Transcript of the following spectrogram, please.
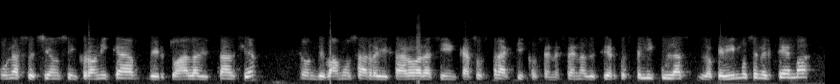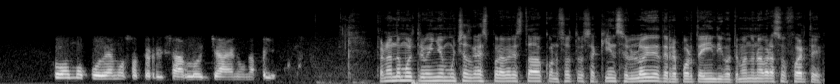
una sesión sincrónica virtual a distancia donde vamos a revisar ahora sí en casos prácticos en escenas de ciertas películas lo que vimos en el tema cómo podemos aterrizarlo ya en una película. Fernando Multreviño, muchas gracias por haber estado con nosotros aquí en Celuloide de Reporte Índigo. Te mando un abrazo fuerte.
